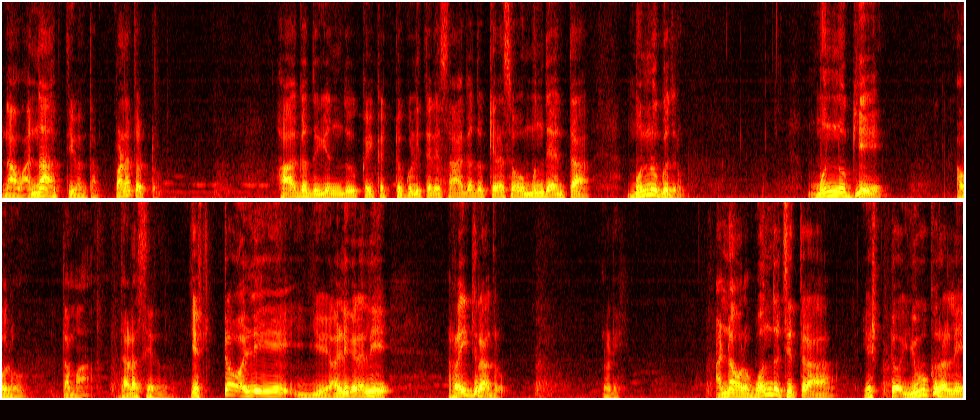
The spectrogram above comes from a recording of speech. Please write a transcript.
ನಾವು ಅನ್ನ ಹಾಕ್ತೀವಿ ಅಂತ ಪಣ ತೊಟ್ಟರು ಹಾಗದು ಎಂದು ಕೈಕಟ್ಟು ಕುಳಿತರೆ ಸಾಗದು ಕೆಲಸವು ಮುಂದೆ ಅಂತ ಮುನ್ನುಗ್ಗಿದ್ರು. ಮುನ್ನುಗ್ಗಿ ಅವರು ತಮ್ಮ ದಡ ಸೇರಿದ್ರು. ಎಷ್ಟೋ ಹಳ್ಳಿ ಹಳ್ಳಿಗಳಲ್ಲಿ ರೈತರಾದರು. ನೋಡಿ, ಅಣ್ಣವರ ಒಂದು ಚಿತ್ರ ಎಷ್ಟೋ ಯುವಕರಲ್ಲಿ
